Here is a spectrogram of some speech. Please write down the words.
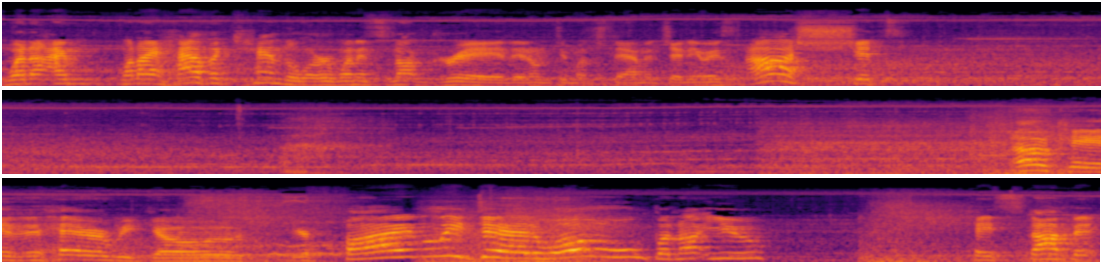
When I'm when I have a candle or when it's not gray, they don't do much damage anyways. Ah shit. Okay, there we go. You're finally dead. Whoa, but not you. Okay, stop it.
